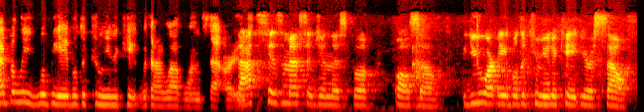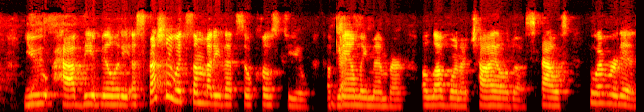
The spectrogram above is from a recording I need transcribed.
I believe we'll be able to communicate with our loved ones that are in That's his message in this book also. You are able to communicate yourself. You Yes. have the ability, especially with somebody that's so close to you, a Yes. family member, a loved one, a child, a spouse, whoever it is.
